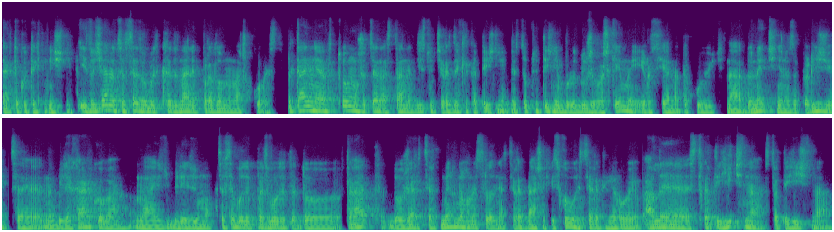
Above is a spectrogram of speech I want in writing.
тактику технічні, і звичайно, це все зробить кардинальний перелом на нашу користь. Питання в тому, що це настане дійсно через декілька тижнів. Наступні тижні будуть дуже важкими, і росіяни атакують на Донеччині, на Запоріжжі, це на біля Харкова, на біля Ізюма. Це все буде призводити до втрат, до жертв серед мирного населення, серед наших військових, серед героїв. Але стратегічна, стратегічна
